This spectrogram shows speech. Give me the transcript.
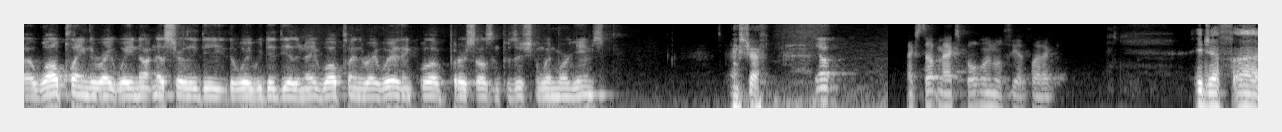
uh, while playing the right way, not necessarily the, the way we did the other night, while playing the right way, I think we'll put ourselves in position to win more games. Thanks, Jeff. Yeah. Next up, Max Bultman with The Athletic. Hey Jeff, uh,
